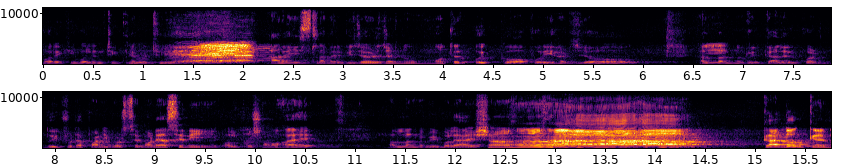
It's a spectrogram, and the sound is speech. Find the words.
পরে, কি বলেন ঠিক নেবে ঠিক আর ইসলামের বিজয়ের জন্য উম্মতের ঐক্য অপরিহার্য। আল্লাহ নবীর গালের উপর দুই ফোঁটা পানি পড়ছে, মনে আসেনি? অল্প সময় আল্লাহ নবী বলে আয়সা কাদো কেন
